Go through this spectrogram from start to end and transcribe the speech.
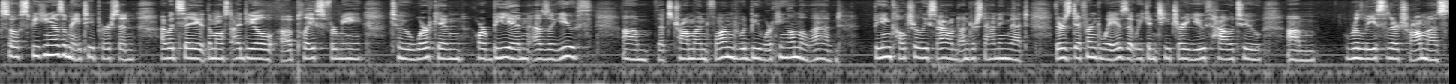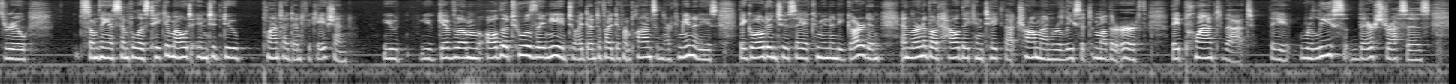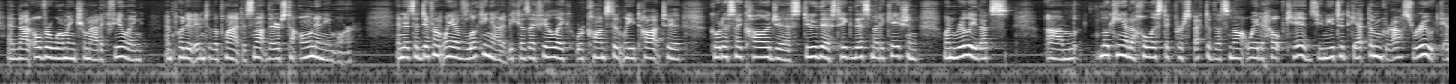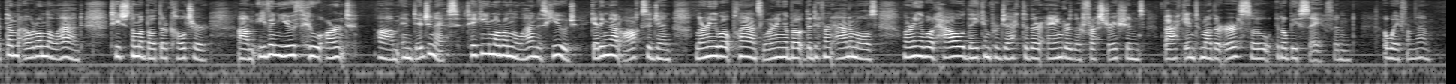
So, speaking as a Metis person, I would say the most ideal uh, place for me to work in or be in as a youth um, that's trauma informed would be working on the land. Being culturally sound, understanding that there's different ways that we can teach our youth how to um, release their traumas through something as simple as take them out and to do plant identification you, you give them all the tools they need to identify different plants in their communities. They go out into, say, a community garden and learn about how they can take that trauma and release it to Mother Earth. They plant that. They release their stresses and that overwhelming traumatic feeling and put it into the plant. It's not theirs to own anymore. And it's a different way of looking at it because I feel like we're constantly taught to go to psychologists, do this, take this medication, when really that's um, looking at a holistic perspective that's not way to help kids. You need to get them grassroots get them out on the land teach them about their culture. Um, even youth who aren't um, indigenous taking them out on the land is huge. Getting that oxygen learning about plants learning about the different animals learning about how they can project their anger their frustrations back into mother earth so it'll be safe and away from them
